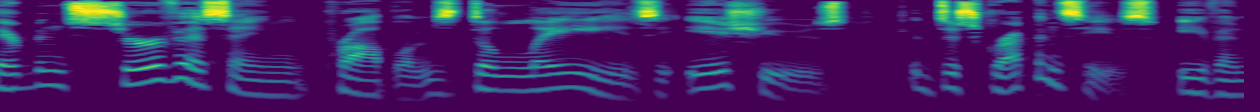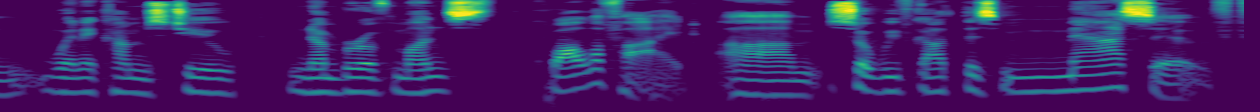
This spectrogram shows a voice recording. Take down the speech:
there have been servicing problems, delays, issues, discrepancies, even when it comes to number of months qualified. Um, so we've got this massive,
